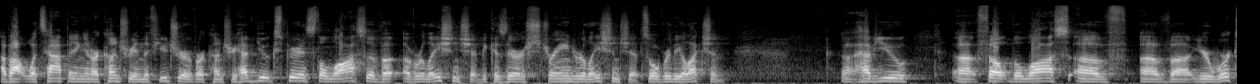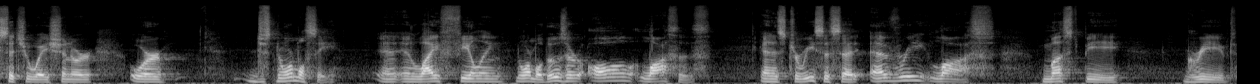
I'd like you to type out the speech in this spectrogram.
about what's happening in our country and the future of our country? Have you experienced the loss of a, of relationship because there are strained relationships over the election? Uh, have you uh, felt the loss of, of uh, your work situation or, or just normalcy? and, and life feeling normal. Those are all losses. And as Teresa said, every loss must be grieved.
